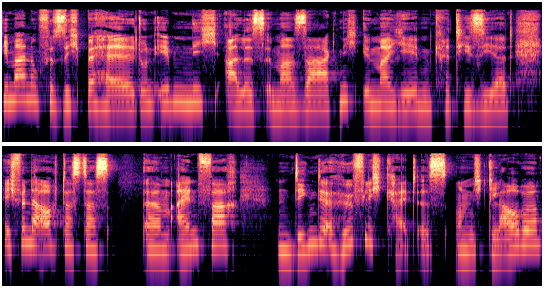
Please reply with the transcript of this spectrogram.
die Meinung für sich behält und eben nicht alles immer sagt, nicht immer jeden kritisiert. Ich finde auch, dass das ähm, einfach ein Ding der Höflichkeit ist. Und ich glaube,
